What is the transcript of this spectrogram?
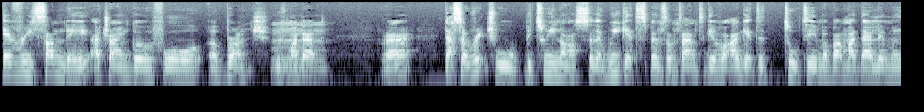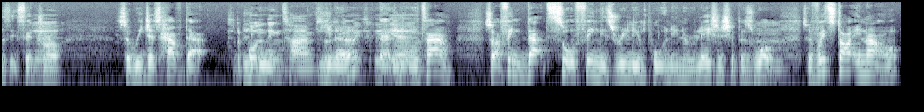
every Sunday I try and go for a brunch with my Mm. dad, right? That's a ritual between us so that we get to spend some time together. I get to talk to him about my dilemmas, etc. Yeah. So we just have that So the bonding time, so you know, that yeah. little time. So I think that sort of thing is really important in a relationship as Mm. well. So if we're starting out,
